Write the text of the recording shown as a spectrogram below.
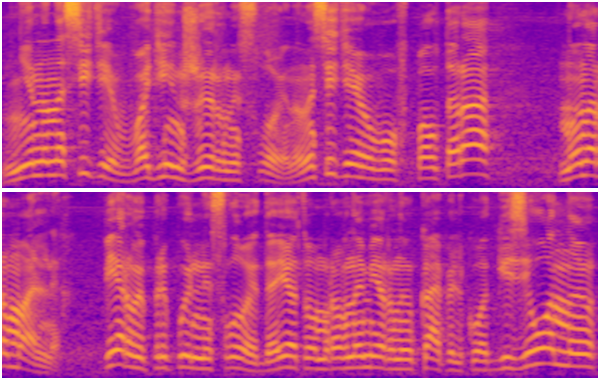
не наносите в один жирный слой, наносите его в полтора, но нормальных. Первый припыльный слой дает вам равномерную капельку адгезионную,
